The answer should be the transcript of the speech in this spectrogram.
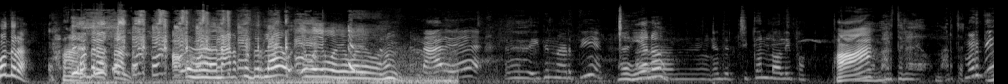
ಕುಂದ್ರ ನಾನು ಕುಂದ್ರಲ್ಲ ಹ್ಞೂ ನಾಳೆ ಮಾಡ್ತಿ? ಏನು? ಚಿಕನ್ ಲಾಲಿಪಾಪ್ ಹಾ ನನಗೆ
